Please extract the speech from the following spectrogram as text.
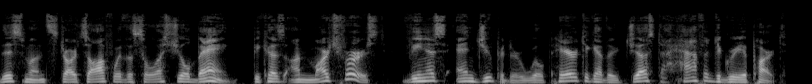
This month starts off with a celestial bang, because on March 1st, Venus and Jupiter will pair together just a half a degree apart.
